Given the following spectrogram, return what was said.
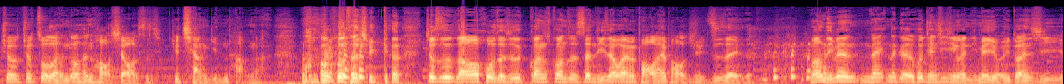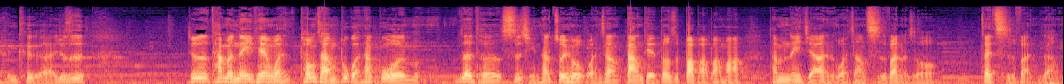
就就做了很多很好笑的事情，去抢银行啊，然后或者去跟 就是然后或者就是光光着身体在外面跑来跑去之类的。然后里面那那个婚前性行为里面有一段戏很可爱，就是就是他们那一天晚，通常不管他过。任何事情，他最后晚上当天都是爸爸妈妈他们那一家人晚上吃饭的时候在吃饭这样子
